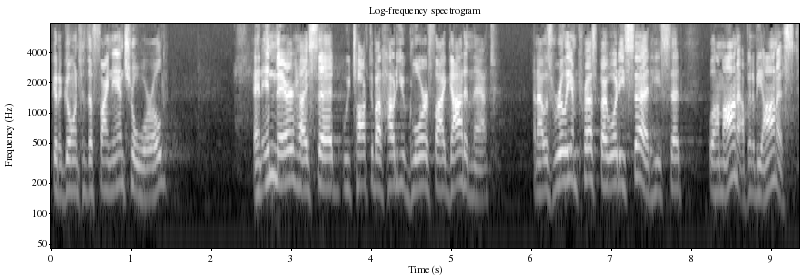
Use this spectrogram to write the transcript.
going to go into the financial world. And in there, I said, we talked about how do you glorify God in that. And I was really impressed by what he said. He said, Well, I'm on I'm going to be honest.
